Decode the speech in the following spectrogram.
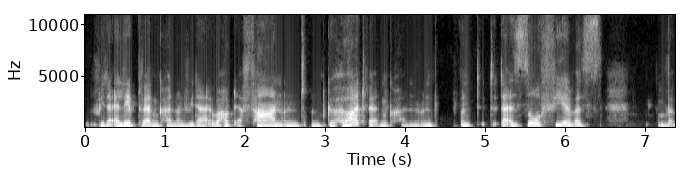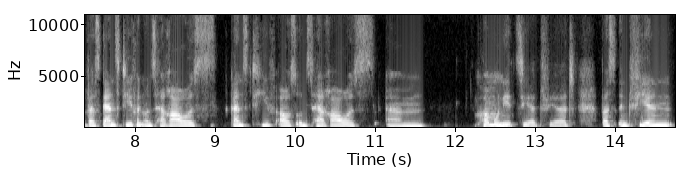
wieder erlebt werden können und wieder überhaupt erfahren und, und gehört werden können. Und, und da ist so viel, was, was ganz tief in uns heraus, ganz tief aus uns heraus ähm, kommuniziert wird, was in vielen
